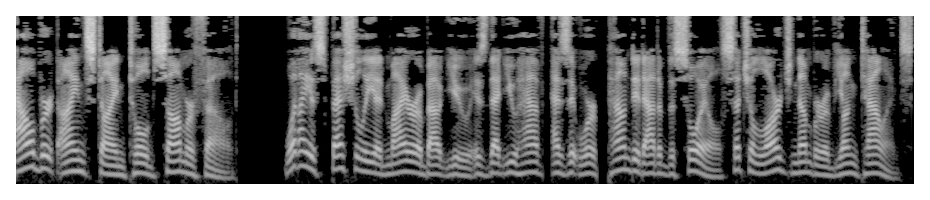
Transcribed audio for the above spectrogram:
Albert Einstein told Sommerfeld, What I especially admire about you is that you have, as it were, pounded out of the soil such a large number of young talents.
